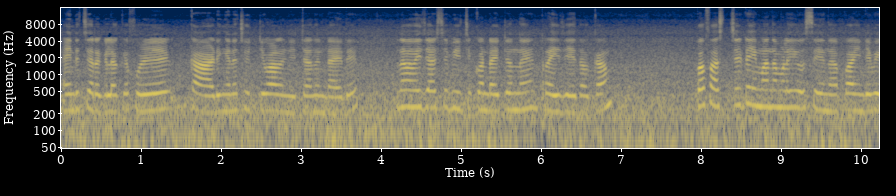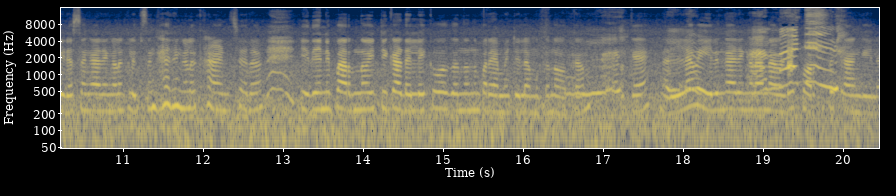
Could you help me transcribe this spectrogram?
അതിന്റെ ചിറകിലൊക്കെ ഫുൾ കാടിങ്ങനെ ചുറ്റി വളഞ്ഞിട്ടാണ് ഉണ്ടായത്. അപ്പോൾ നമ്മൾ വിചാരിച്ച് ബീച്ചിൽ കൊണ്ടായിട്ടൊന്ന് ട്രൈ ചെയ്ത് നോക്കാം. ഇപ്പോൾ ഫസ്റ്റ് ടൈമാണ് നമ്മൾ യൂസ് ചെയ്യുന്നത് അപ്പോൾ അതിന്റെ വീഡിയോസും കാര്യങ്ങളും ക്ലിപ്സും കാര്യങ്ങളും കാണിച്ചു തരാം. ഇത് ഇനി പറന്നു പോയിട്ട് കടലിലേക്ക് പോകുമെന്നൊന്നും പറയാൻ പറ്റില്ല. നമുക്ക് നോക്കാം. ഓക്കെ നല്ല വെയിലും കാര്യങ്ങളാണ് അവിടെ പുറത്ത് കഴിയില്ല.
